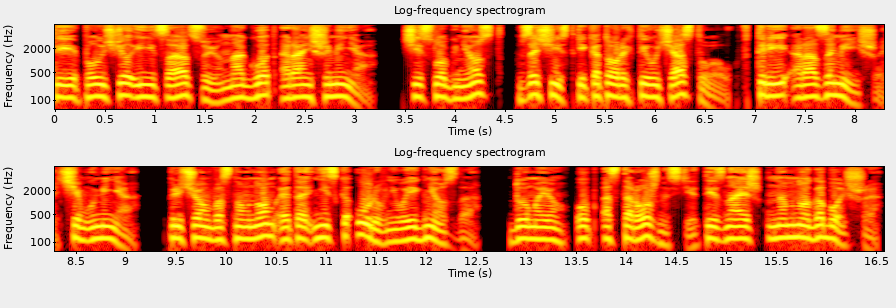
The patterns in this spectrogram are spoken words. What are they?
Ты получил инициацию на год раньше меня. Число гнезд, в зачистке которых ты участвовал, в три раза меньше, чем у меня. Причем в основном это низкоуровневые гнезда. Думаю, об осторожности ты знаешь намного больше.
